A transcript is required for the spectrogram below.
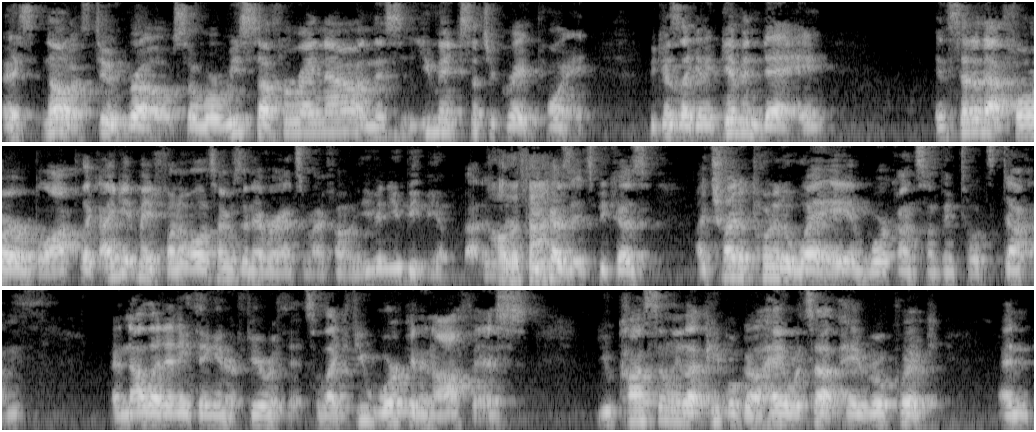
Like, It's no, it's dude, bro. So where we suffer right now, and this you make such a great point because like in a given day, instead of that four hour block, like I get made fun of all the times I never answer my phone. Even you beat me up about it. All But the time. because it's because I try to put it away and work on something till it's done, and not let anything interfere with it. So like if you work in an office, you constantly let people go, "Hey, what's up? Hey, real quick," and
